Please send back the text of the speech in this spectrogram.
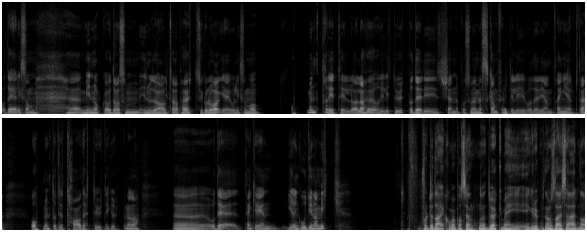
og det er liksom uh, Min oppgave da som individualterapeut, psykolog, er jo liksom å oppmuntre de til, eller høre de litt ut på det de kjenner på som er mest skamfullt i livet, og det de gjerne trenger hjelp til. Oppmuntre til å ta dette ut i gruppene. da. Uh, og det tenker jeg gir en god dynamikk for til deg kommer pasientene Du er ikke med i, i gruppene. Hos deg så er det da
